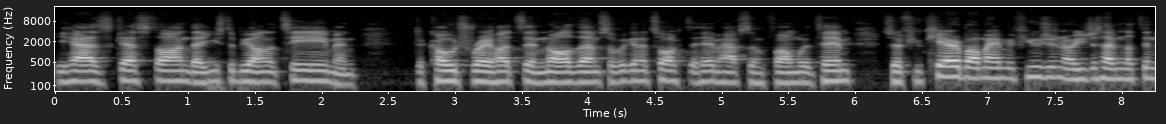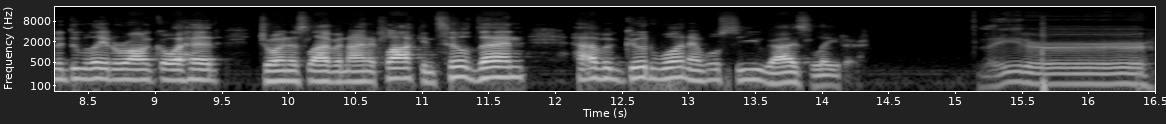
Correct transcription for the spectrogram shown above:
He has guests on that used to be on the team and the coach Ray Hudson and all of them. So we're gonna talk to him, have some fun with him. So if you care about Miami Fusion or you just have nothing to do later on, go ahead, join us live at nine o'clock. Until then, have a good one, and we'll see you guys later. Later.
